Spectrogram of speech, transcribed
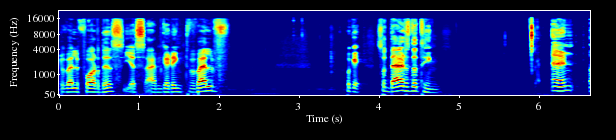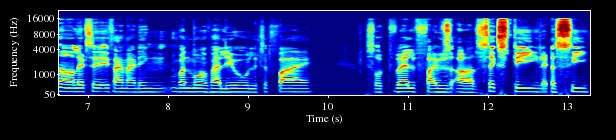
12 for this. Yes I'm getting 12 okay so that's the thing. And uh, let's say if I'm adding one more value let's say 5 so 12 5s are 60 let us see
